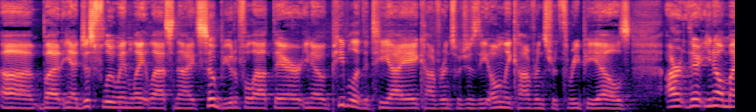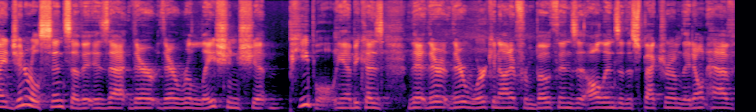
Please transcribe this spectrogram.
Uh, but yeah, just flew in late last night. So beautiful out there. You know, people at the TIA conference, which is the only conference for 3PLs are there you know my general sense of it is that they're they're relationship people you know because they're they're they're working on it from both ends all ends of the spectrum they don't have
